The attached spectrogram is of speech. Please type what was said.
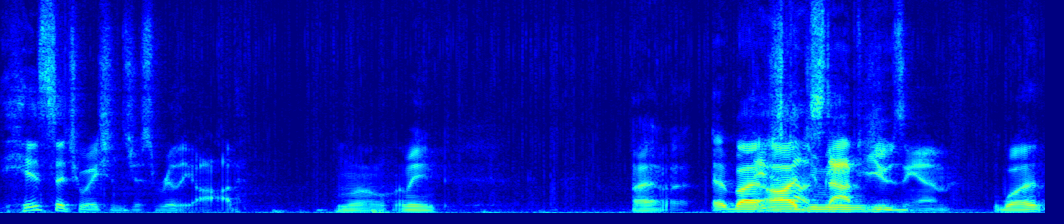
his situation's just really odd. Well, I mean, I by They just odd you stopped mean using him. what?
